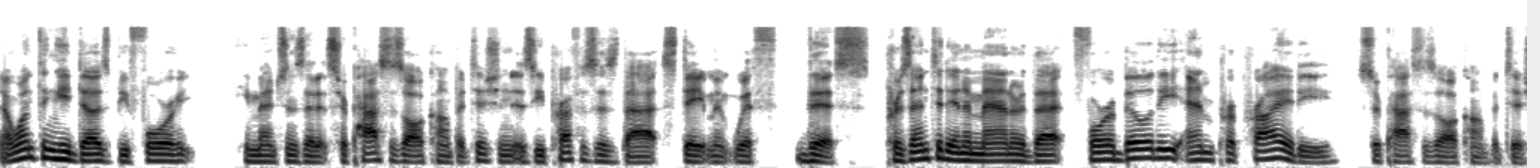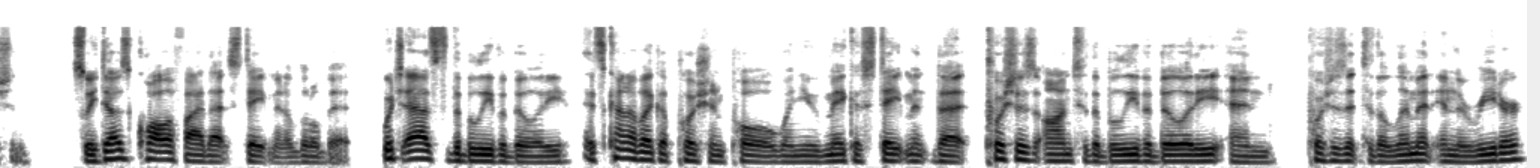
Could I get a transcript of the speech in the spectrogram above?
Now, one thing he does before he, he mentions that it surpasses all competition is he prefaces that statement with this presented in a manner that for ability and propriety surpasses all competition. So he does qualify that statement a little bit, which adds to the believability. It's kind of like a push and pull when you make a statement that pushes onto the believability and pushes it to the limit in the reader,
